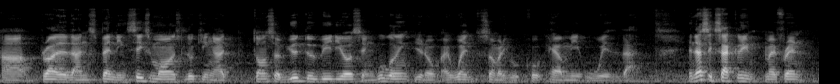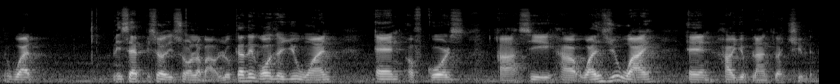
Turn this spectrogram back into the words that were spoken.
Uh, rather than spending six months looking at tons of YouTube videos and Googling, you know, I went to somebody who could help me with that. And that's exactly, my friend, what this episode is all about. Look at the goals that you want, and of course, uh, see how what is your why and how you plan to achieve them,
